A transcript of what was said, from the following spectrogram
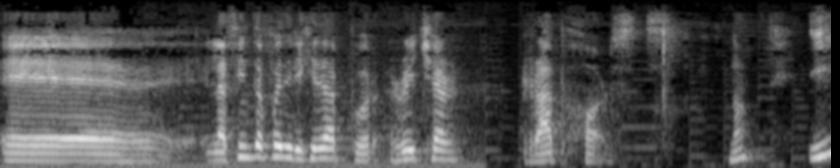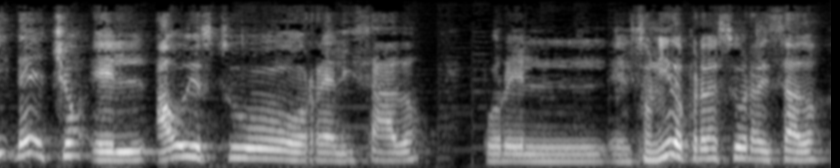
Eh, la cinta fue dirigida por Richard Raphorst, ¿no? Y de hecho el audio estuvo realizado por el, el sonido, perdón, estuvo realizado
